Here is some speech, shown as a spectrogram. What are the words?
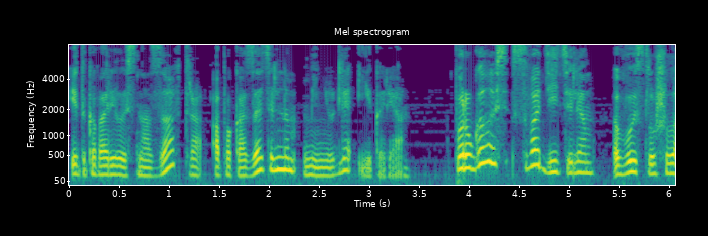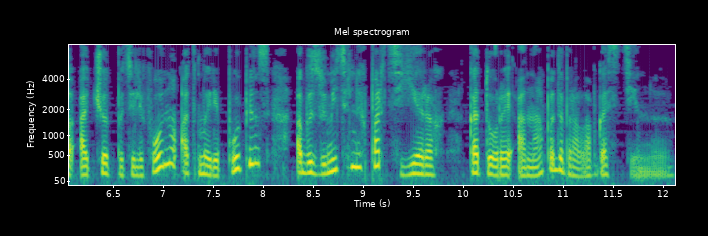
и договорилась на завтра о показательном меню для Игоря. Поругалась с водителем, выслушала отчет по телефону от Мэри Поппинс об изумительных портьерах, которые она подобрала в гостиную.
